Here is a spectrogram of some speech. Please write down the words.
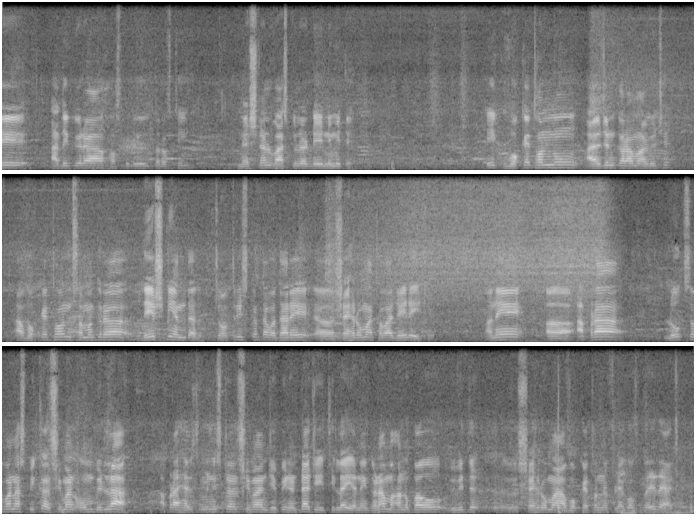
જે આદિક્યુરા હોસ્પિટલ તરફથી નેશનલ વાસ્ક્યુલર ડે નિમિત્તે એક વોકેથોનનું આયોજન કરવામાં આવ્યું છે. આ વોકેથોન સમગ્ર દેશની અંદર ચોત્રીસ કરતાં વધારે શહેરોમાં થવા જઈ રહી છે. અને આપણા લોકસભાના સ્પીકર શ્રીમાન ઓમ બિરલા, આપણા હેલ્થ મિનિસ્ટર શ્રીમાન જેપી નડ્ડાજીથી લઈ અને ઘણા મહાનુભાવો વિવિધ શહેરોમાં આ વોકેથોનને ફ્લેગ ઓફ કરી રહ્યા છે.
